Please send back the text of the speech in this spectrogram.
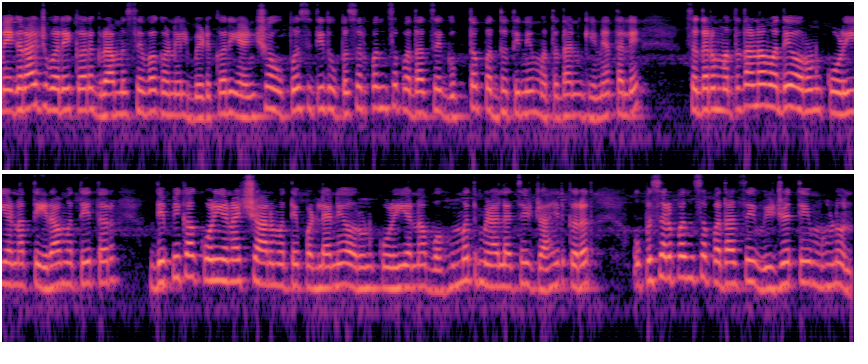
मेघराज वरेकर ग्रामसेवक अनिल बेडकर यांच्या उपस्थितीत उपसरपंच पदाचे गुप्त पद्धतीने मतदान घेण्यात आले. सदर मतदानामध्ये अरुण कोळी यांना तेरा मते तर दीपिका कोळी यांना चार मते पडल्याने अरुण कोळी यांना बहुमत मिळाल्याचे जाहीर करत उपसरपंच पदाचे विजेते म्हणून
